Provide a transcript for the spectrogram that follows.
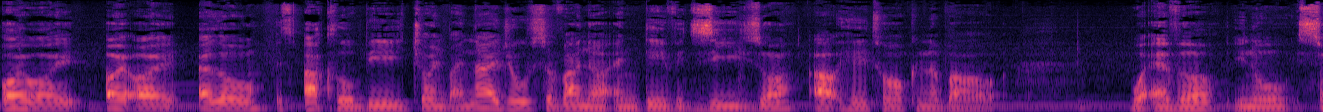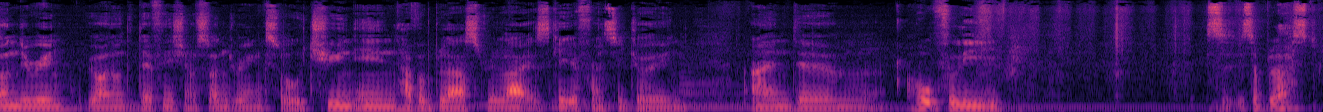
Oi, oi, oi, oi, hello, it's Aklo B, joined by Nigel, Savannah, and David Ziza, out here talking about whatever, you know, sundering. We all know the definition of sundering, so tune in, have a blast, relax, get your friends to join, and um, hopefully it's, it's a blast.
